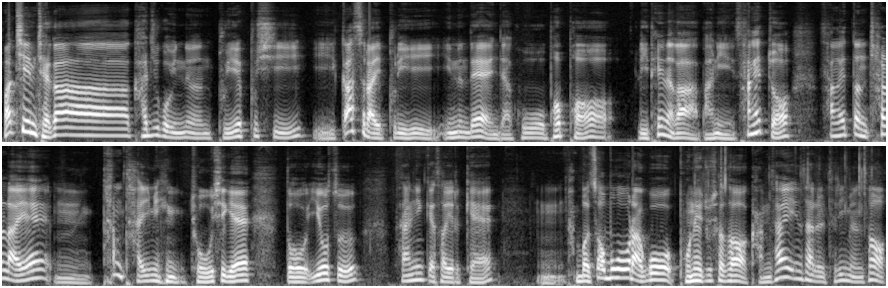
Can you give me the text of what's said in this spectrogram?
마침 제가 가지고 있는 VFC 이 가스 라이플이 있는데 이제 그 버퍼 리테이너가 많이 상했죠. 상했던 찰나에 음, 참 타이밍 좋으시게 또 이오스 사장님께서 이렇게 음, 한번 써보라고 보내주셔서 감사의 인사를 드리면서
